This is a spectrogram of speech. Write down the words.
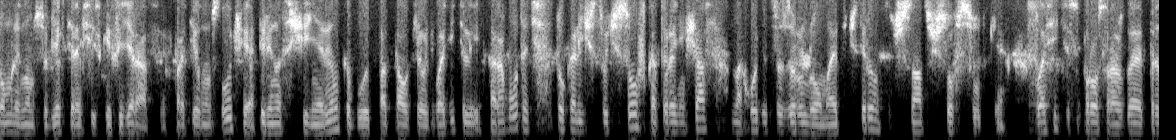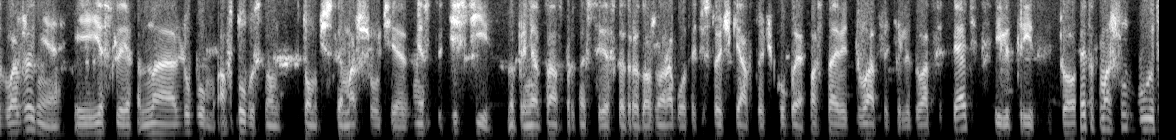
том или ином субъекте Российской Федерации. В противном случае перенасыщение рынка будет подталкивать водителей работать то количество часов, которые они сейчас находятся за рулем, а это 14-16 часов в сутки. Согласитесь, спрос рождает предложение, и если на любом автобусном, в том числе маршруте, вместо 10, например, транспортных средств, которые должны работать из точки А в точку Б, поставить 20 или 25 или 30, то этот маршрут будет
